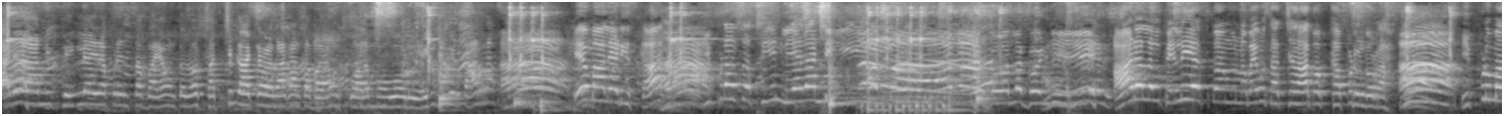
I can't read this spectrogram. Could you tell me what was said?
ఆడదాన్ని పెళ్ళి అయినప్పుడు ఎంత భయం ఉంటుందో సచ్చి కాట్ల దాకా అంత భయం ఉంచుకోవాలి. మొగోడు ఎగిరి పెడతారా? ఏ మా లేడీస్ కా? ఇప్పుడంత సీన్ లేదండి. గొంజి ఆడళ్ళకు పెళ్ళి చేసుకోనున్న భయం సచ్చదాకా ఒక్కప్పుడు ఉండుర్రా. ఇప్పుడు మా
